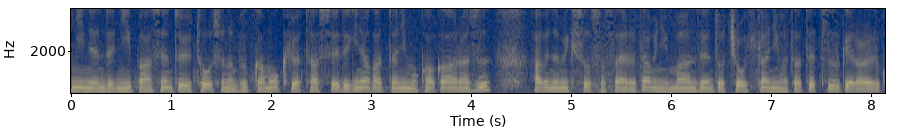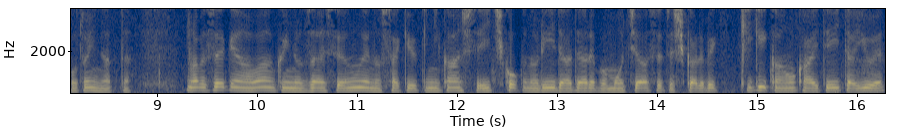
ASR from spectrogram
2年で2%という当初の物価目標は達成できなかったにもかかわらずアベノミクスを支えるために漫然と長期間にわたって続けられることになった。安倍政権は我が国の財政運営の先行きに関して一国のリーダーであれば持ち合わせてしかるべき危機感を欠いていたゆえ、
